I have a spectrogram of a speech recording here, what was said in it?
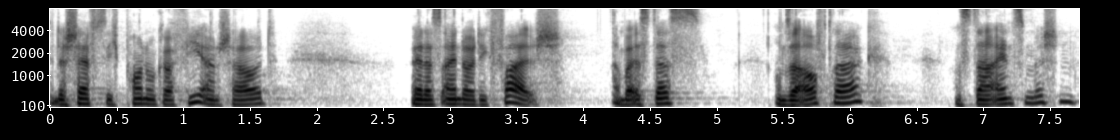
wenn der Chef sich Pornografie anschaut, wäre das eindeutig falsch. Aber ist das unser Auftrag, uns da einzumischen?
